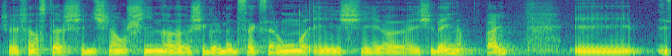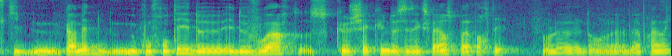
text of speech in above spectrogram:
j'avais fait un stage chez Michelin en Chine, euh, chez Goldman Sachs à Londres et chez, euh, et chez Bain, Paris. Et ce qui me permet de nous confronter et de voir ce que chacune de ces expériences peut apporter dans, la première vie.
